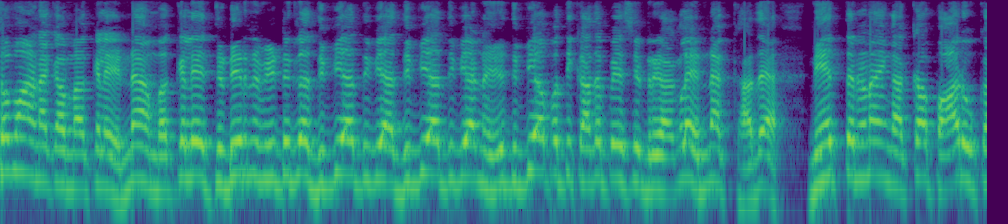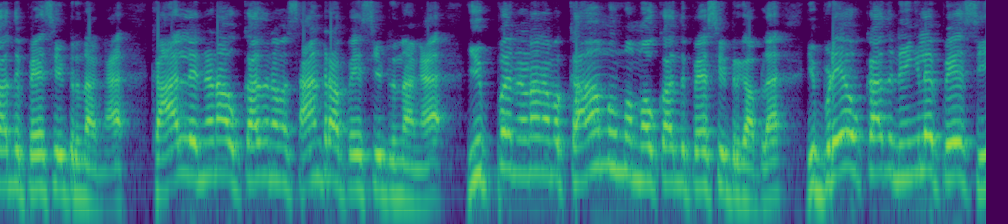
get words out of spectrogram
சுத்தமானக்கா மக்களே. என்ன மக்களே திடீர்னு வீட்டுக்குள்ள திவ்யா திவ்யா திவ்யா திவ்யான்னு திவ்யா பத்தி கதை பேசிட்டு இருக்காங்களா? என்ன கதை? நேத்து என்னன்னா எங்க அக்கா பாரு உட்காந்து பேசிட்டு இருந்தாங்க. காலைல என்னன்னா உட்காந்து நம்ம சாண்ட்ரா பேசிட்டு இருந்தாங்க. இப்ப என்னன்னா நம்ம காமு மாமா உட்காந்து பேசிட்டு இருக்காப்ல. இப்படியே உட்காந்து நீங்களே பேசி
